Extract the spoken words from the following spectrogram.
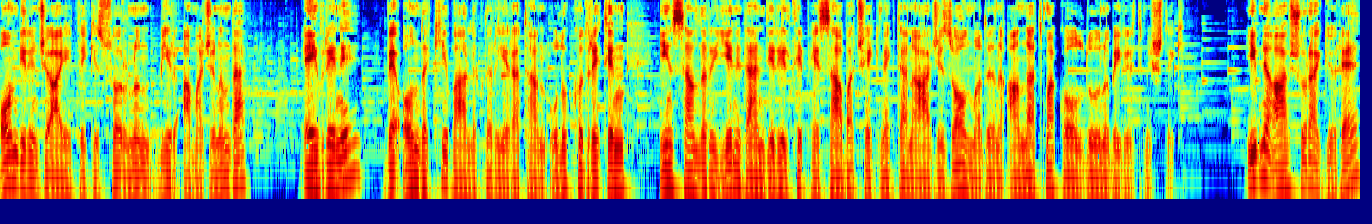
11. ayetteki sorunun bir amacının da evreni ve ondaki varlıkları yaratan ulu kudretin insanları yeniden diriltip hesaba çekmekten aciz olmadığını anlatmak olduğunu belirtmiştik. İbni Aşur'a göre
